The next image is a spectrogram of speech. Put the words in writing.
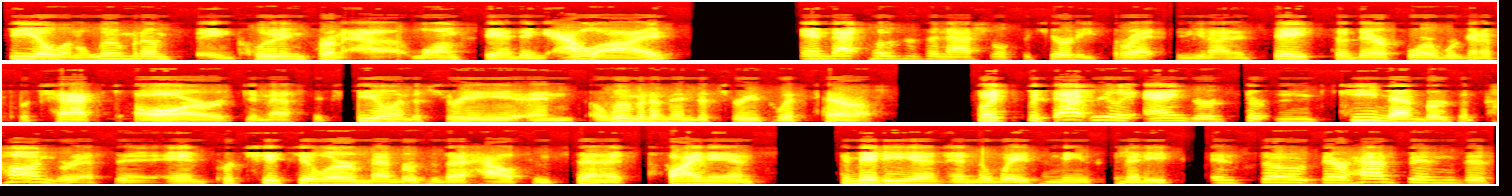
steel and aluminum, including from uh, longstanding allies, and that poses a national security threat to the United States. So therefore, we're going to protect our domestic steel industry and aluminum industries with tariffs. But but that really angered certain key members of Congress, in particular members of the House and Senate Finance Committee and, and the Ways and Means Committee. And so there has been this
